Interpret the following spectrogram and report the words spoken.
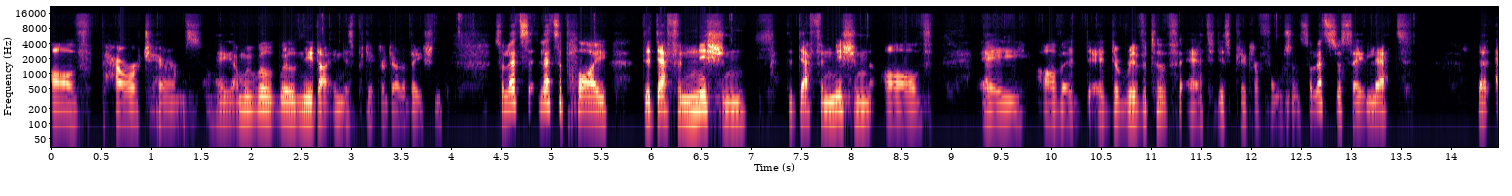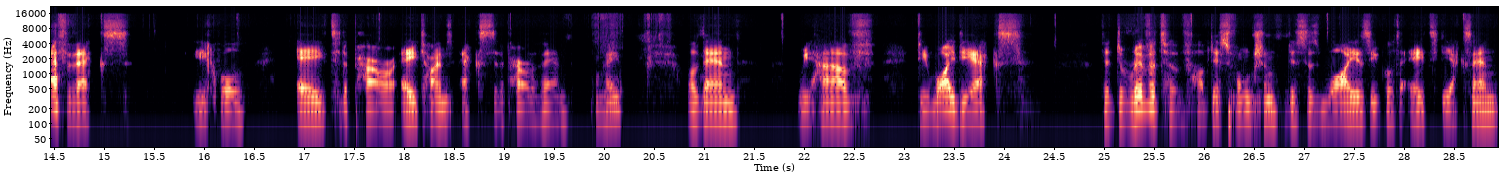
of power terms. Okay, and we will will need that in this particular derivation. So let's let's apply the definition the definition of a of a, a derivative uh, to this particular function. So let's just say let let f of x equal a to the power a times x to the power of n. Okay, well then we have dy dx, the derivative of this function, this is y is equal to a to the xn,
